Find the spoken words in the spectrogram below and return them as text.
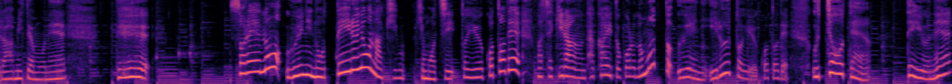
面見てもね。で、それの上に乗っているような気持ちということで、まあ、積乱雲高いところのもっと上にいるということで、宇頂天っていうね、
